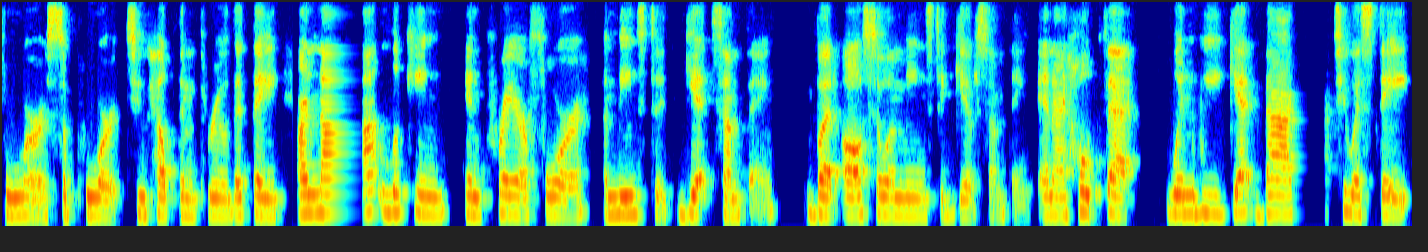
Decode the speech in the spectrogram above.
for support to help them through, that they are not looking in prayer for a means to get something, but also a means to give something. And I hope that when we get back to a state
